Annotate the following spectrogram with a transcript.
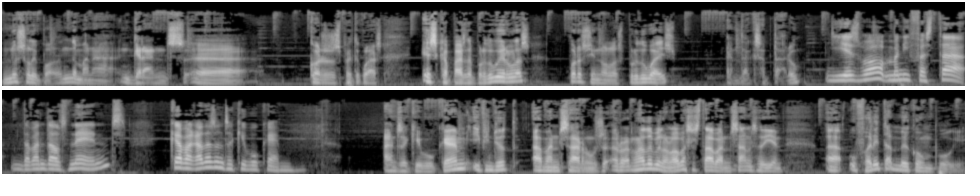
no se li poden demanar grans eh, coses espectaculars. És capaç de produir-les, però si no les produeix, hem d'acceptar-ho. I és bo manifestar davant dels nens que a vegades ens equivoquem. Ens equivoquem i fins i tot avançar-nos. Arnau de Vilanova s'està avançant, està dient uh, ho faré tan bé com pugui,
